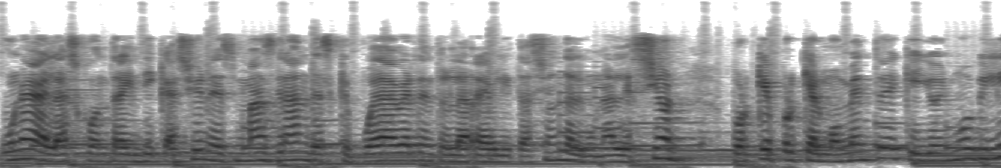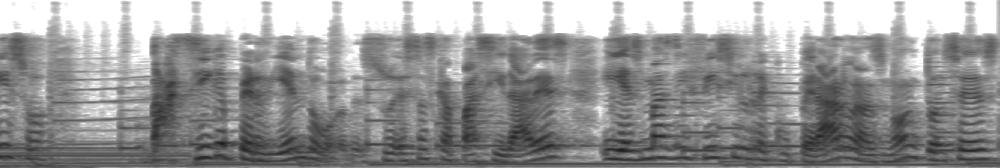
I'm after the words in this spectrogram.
una de las contraindicaciones más grandes que puede haber dentro de la rehabilitación de alguna lesión. ¿Por qué? Porque al momento de que yo inmovilizo, va, sigue perdiendo esas capacidades y es más difícil recuperarlas, ¿no? Entonces,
